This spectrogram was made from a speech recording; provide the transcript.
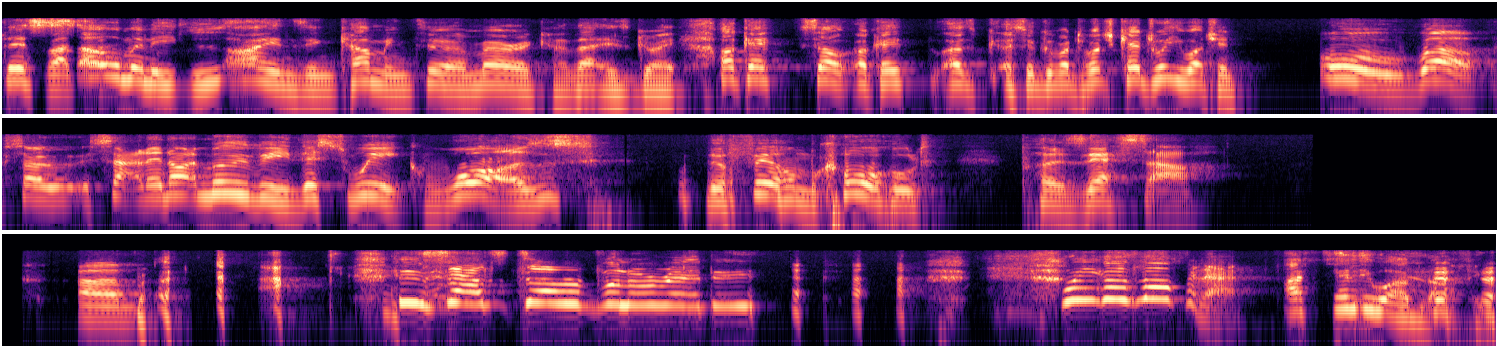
there's Right so there. many lines in Coming to America. That is great. Okay, so okay, that's, that's a good one to watch. Kedge, what are you watching? Oh, well, so Saturday night movie this week was the film called Possessor. Um, It sounds terrible already. What are you guys laughing at? I tell you what, I'm laughing.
